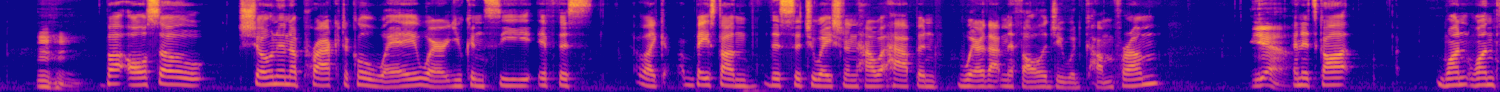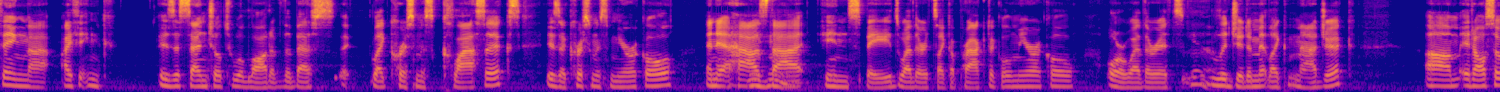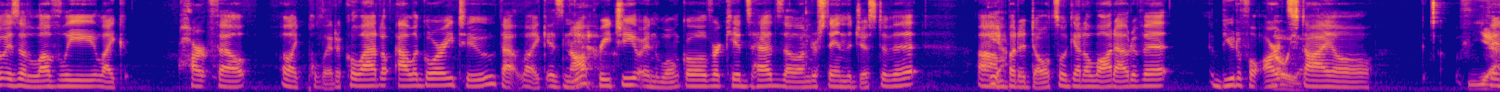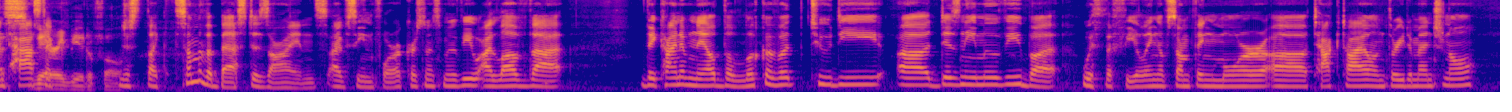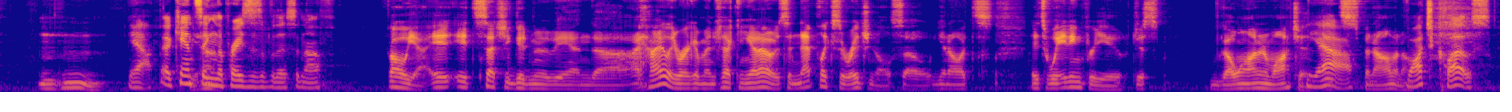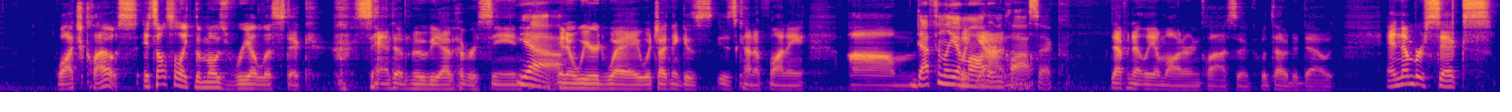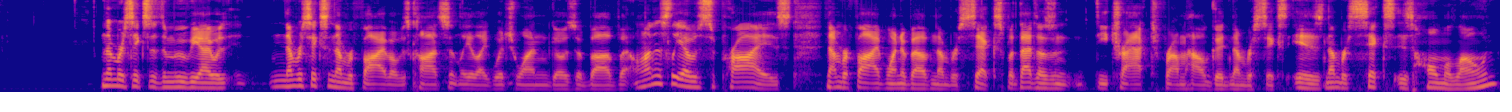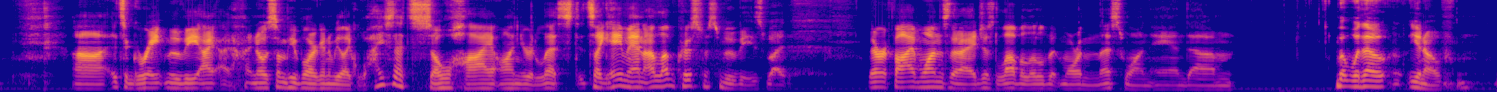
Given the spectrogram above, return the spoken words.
but also shown in a practical way where you can see if this, like, based on this situation and how it happened, where that mythology would come from. yeah, And it's got one one thing that I think is essential to a lot of the best like Christmas classics is a Christmas miracle. And it has that in spades whether it's like a practical miracle or whether it's legitimate like magic. Um, it also is a lovely like heartfelt like political ad- allegory too that like is not Yeah. preachy and won't go over kids heads they'll understand the gist of it um, Yeah. but adults will get a lot out of it beautiful art Oh, yeah. style yes, fantastic. very beautiful. just like some of the best designs I've seen for a Christmas movie. I love that they kind of nailed the look of a 2D uh, Disney movie, but with the feeling of something more uh, tactile and three dimensional. Mm-hmm. Yeah, I can't sing the praises of this enough. Oh yeah, it, it's such a good movie, and uh, I highly recommend checking it out. It's a Netflix original, so you know it's it's waiting for you. Just go on and watch it. Yeah. it's phenomenal. Watch Klaus. Watch Klaus. It's also like the most realistic Santa movie I've ever seen. Yeah. in a weird way, which I think is is kind of funny. Um, Definitely a But yeah, modern classic. definitely a modern classic without a doubt. And number six, number six is the movie I was number six and number five, I was constantly like, which one goes above? But honestly, I was surprised number five went above number six, but that doesn't detract from how good number six is. Number six is Home Alone. Uh, it's a great movie. I I know some people are going to be like, why is that so high on your list? It's like, hey man, I love Christmas movies, but there are five ones that I just love a little bit more than this one, and um, but without you know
